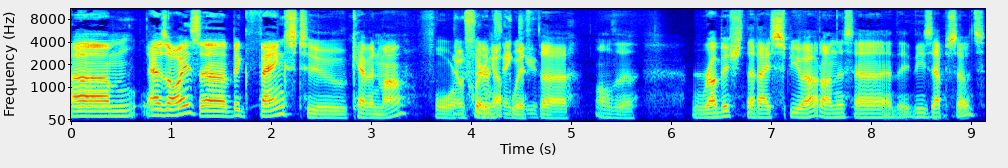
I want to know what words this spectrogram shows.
Um, as always, a big thanks to Kevin Ma for No, sir. putting up with uh, all the rubbish that I spew out on this uh, th- these episodes.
